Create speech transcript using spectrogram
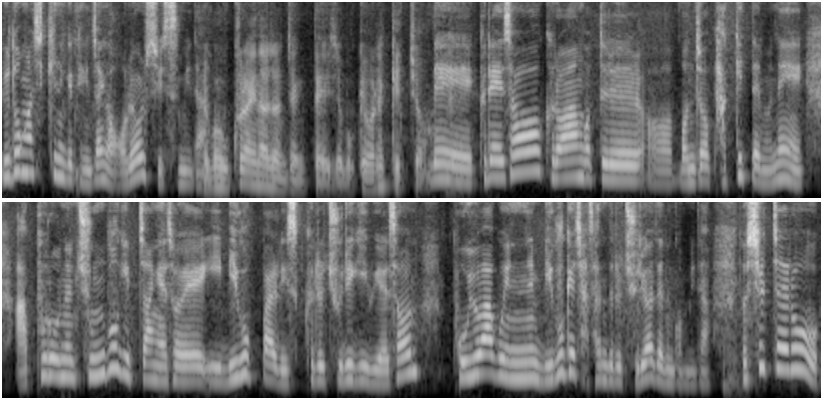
유동화시키는 게 굉장히 어려울 수 있습니다. 이번 우크라이나 전쟁 때 이제 목격을 했겠죠. 네, 네. 그래서 그러한 것들을 어, 먼저 봤기 때문에 앞으로는 중국 입장에서의 이 미국발 리스크를 줄이기 위해선 보유하고 있는 미국의 자산들을 줄여야 되는 겁니다. 그래서 실제로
